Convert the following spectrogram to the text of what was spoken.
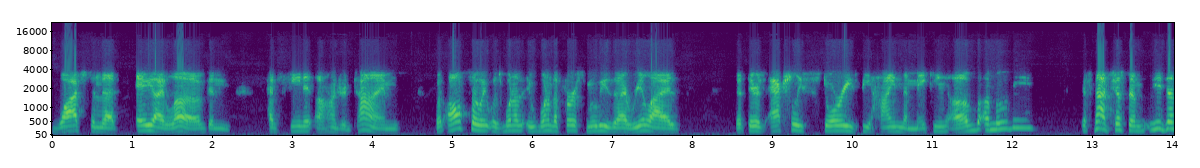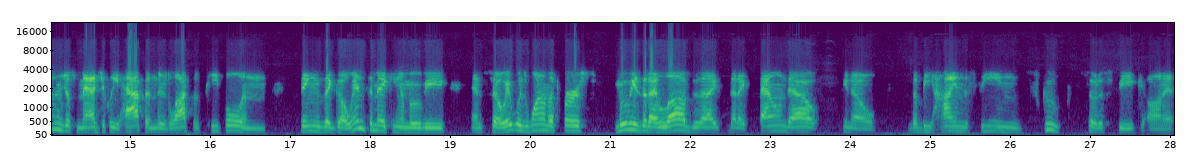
watched and that A, I loved and have seen it a hundred times. But also, it was one of the, one of the first movies that I realized that there's actually stories behind the making of a movie. It's not just a, it doesn't just magically happen. There's lots of people and things that go into making a movie. And so it was one of the first movies that I loved that I that I found out, you know, the behind the scenes scoop, so to speak, on it,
